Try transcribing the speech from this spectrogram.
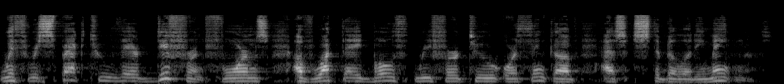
with respect to their different forms of what they both refer to or think of as stability maintenance.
